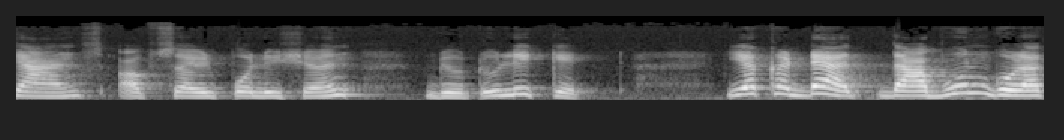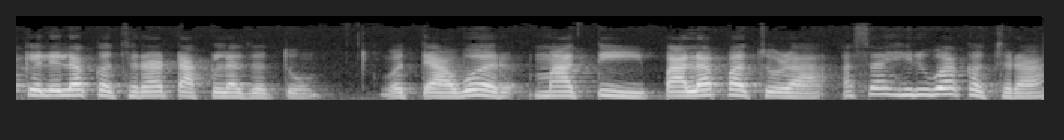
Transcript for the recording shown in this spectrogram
chance of soil pollution due to leakage या खड्ड्यात दाबून गोळा केलेला कचरा टाकला जातो व त्यावर माती पालापाचोळा असा हिरवा कचरा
